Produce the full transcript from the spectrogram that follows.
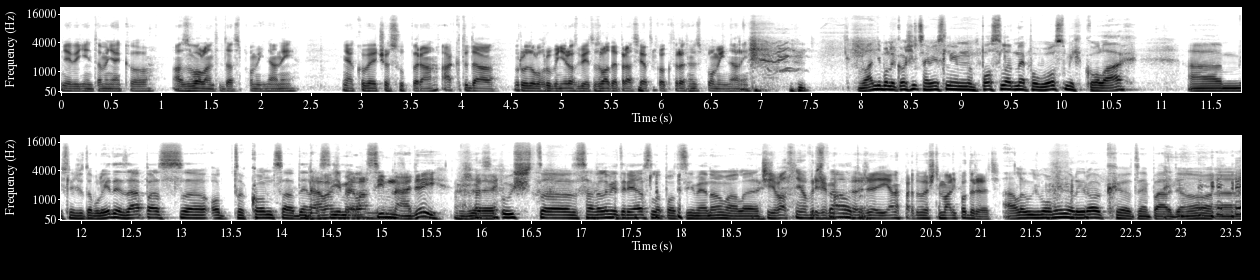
Nevidím tam nejakého, a zvolen teda spomínaný, nejakého väčšieho supera. Ak teda Rudolf Hruby nerozbije to zlaté prasiatko, ktoré sme spomínali. V Lani boli Košice, myslím, posledné po 8 kolách a myslím, že to bol jeden zápas e, od konca Dena Dávaš Simena. Dávaš Sim nádej? Že už to sa veľmi triaslo pod Simenom, ale... Čiže vlastne hovorí, že, ma, že Jana Pardov ešte mali podržať. Ale už bol minulý rok ten Pardo, no, a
